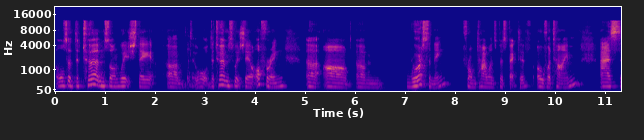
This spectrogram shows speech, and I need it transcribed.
Also, the terms on which they um, or the terms which they are offering uh, are um, worsening from Taiwan's perspective over time as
